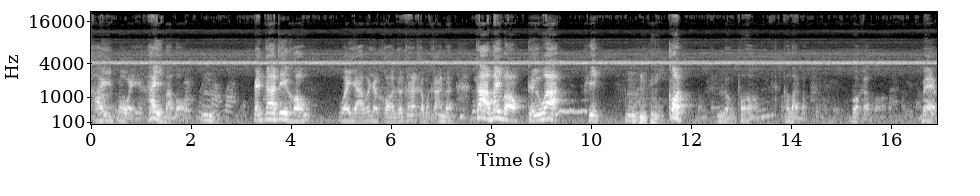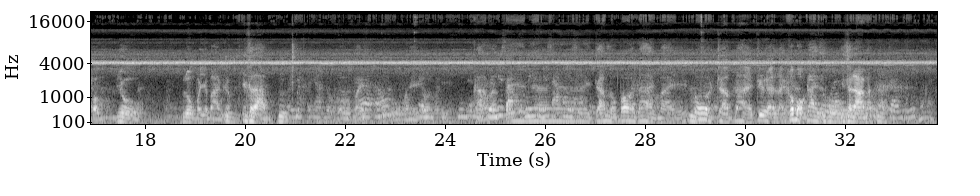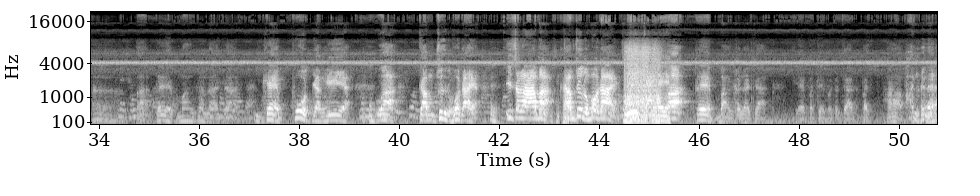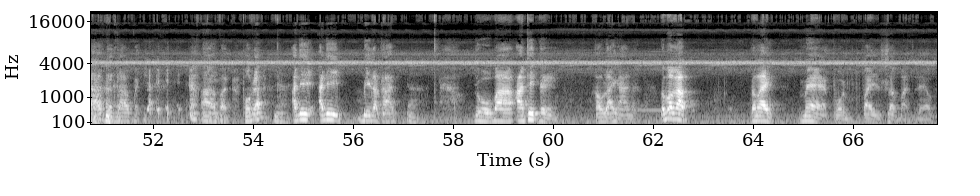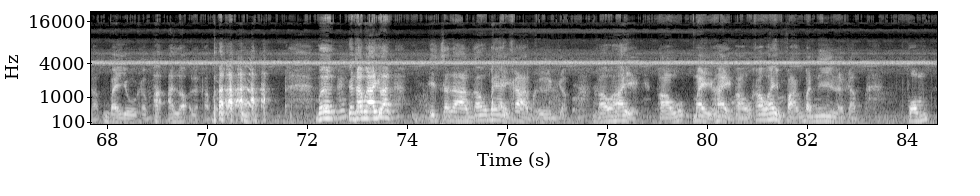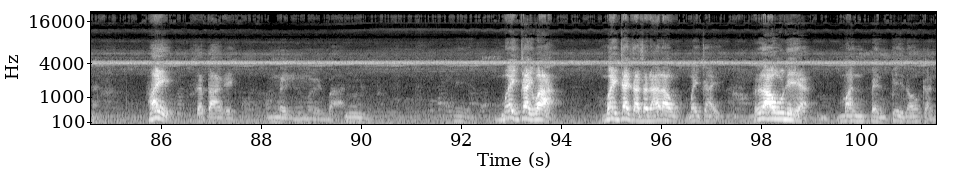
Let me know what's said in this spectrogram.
ใครป่วยให้มาบอก อืมเป็นหน้าที่ของวิยาวิจกรหรือคณะกรรมการวัดถ้าไม่บอกถือว่าผิดอืมกฎหลวงพ่อเขามาบอกบอกกับแม่ผมอยู่ โรงพยาบาลกับ อิสลามอืมโอ้ไปโอ้โหนี่ถามว่าจำหลวงพ่อได้ไหมโอ้จำได้ชื่ออะไรเขาบอกได้นะอิสลามอะอ่าเอ่อพระเทพมังคลาจารย์แค่พูดอย่างนี้อะว่าจำชื่อหลวงพ่อได้อะอิสลามอะครับจำชื่อหลวงพ่อได้ชื่นใจเลยเนี่ยพระเทพมังคลาจารย์ แกพระเทพมังคลาจารย์ไปห้าพันเอาแต่ตามไปใหญ่ห้าพันผมนะอันนี้อันนี้มีหลักฐานอ่าอยู่มาอาทิตย์หนึ่ง เขารายงานนะแล้วบอกครับทำไมแม่ผมไปสะบัดแล้วครับ ไปอยู่กับพระอัลเลาะห์แล้วครับมึงจะทำงานกันอิสลามเขาไม่ให้ข้ามคืนครับ เขาให้เผาไม่ให้เผาเขาให้ฝังบันนี้แหละครับ ผมให้สตางค์อีกหนึ่งหมื่นบาท ไม่ใช่ว่า ไม่ใช่ศาสนาเราไม่ใช่ เราเนี่ย มันเป็นพี่น้องกัน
